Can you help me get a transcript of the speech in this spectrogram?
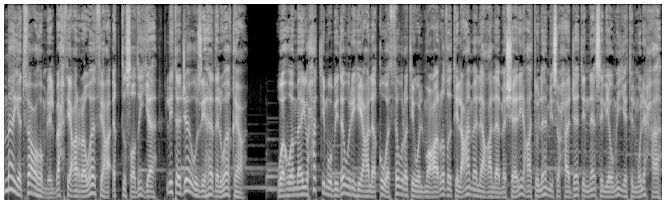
ما يدفعهم للبحث عن روافع اقتصادية لتجاوز هذا الواقع وهو ما يحتم بدوره على قوى الثورة والمعارضة العمل على مشاريع تلامس حاجات الناس اليومية الملحة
